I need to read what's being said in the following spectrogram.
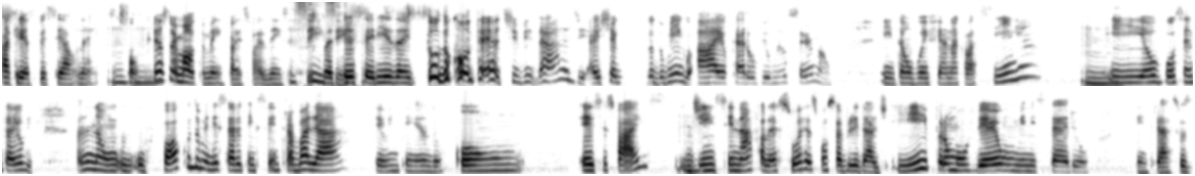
a criança especial, né? Uhum. Bom, criança normal também, pais fazem isso. Sim, mas sim. terceiriza em tudo quanto é atividade, aí chega domingo, ah, eu quero ouvir o meu sermão. Então vou enfiar na classinha hum. e eu vou sentar e ouvir. Não, o, o, foco do ministério tem que ser em trabalhar, eu entendo, com esses pais, hum. de ensinar, falar, é sua responsabilidade e promover um ministério entre aspas,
